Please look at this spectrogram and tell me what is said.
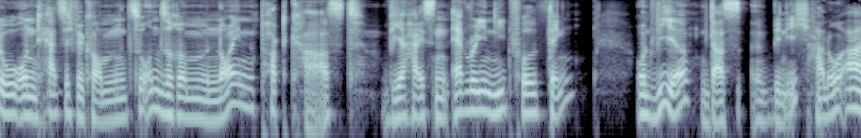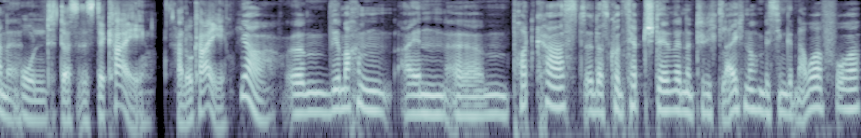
Hallo und herzlich willkommen zu unserem neuen Podcast. Wir heißen Every Needful Thing. Und wir, das bin ich. Hallo Arne. Und das ist der Kai. Hallo Kai. Ja, ähm, wir machen einen ähm, Podcast. Das Konzept stellen wir natürlich gleich noch ein bisschen genauer vor.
